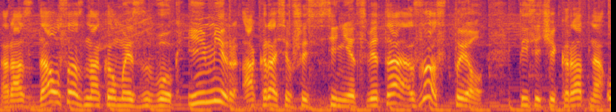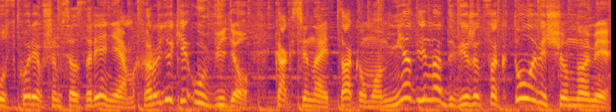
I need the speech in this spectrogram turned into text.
Раздался знакомый звук, и мир, окрасившись в синие цвета, застыл. Тысячекратно ускорившимся зрением Харуюки увидел, как Синай Такому медленно движется к туловищу Номи.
